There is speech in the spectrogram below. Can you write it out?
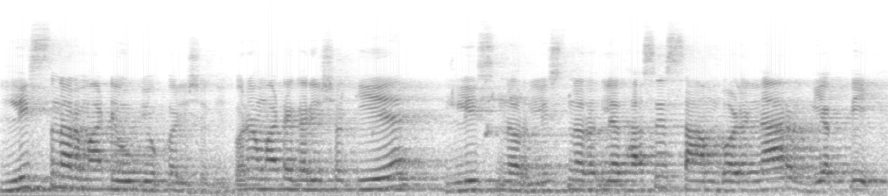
લિસનર માટે ઉપયોગ કરી શકીએ. કોના માટે કરી શકીએ? લિસનર લિસનર એટલે થશે સાંભળનાર વ્યક્તિ.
